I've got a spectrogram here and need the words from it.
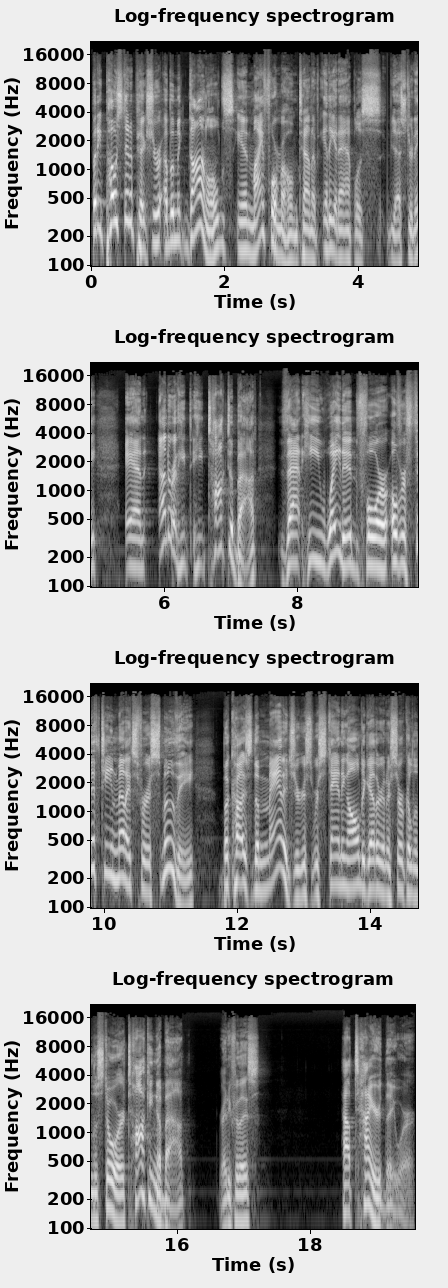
But he posted a picture of a McDonald's in my former hometown of Indianapolis yesterday. And under it, he, he talked about that he waited for over 15 minutes for a smoothie because the managers were standing all together in a circle in the store talking about, ready for this? How tired they were.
